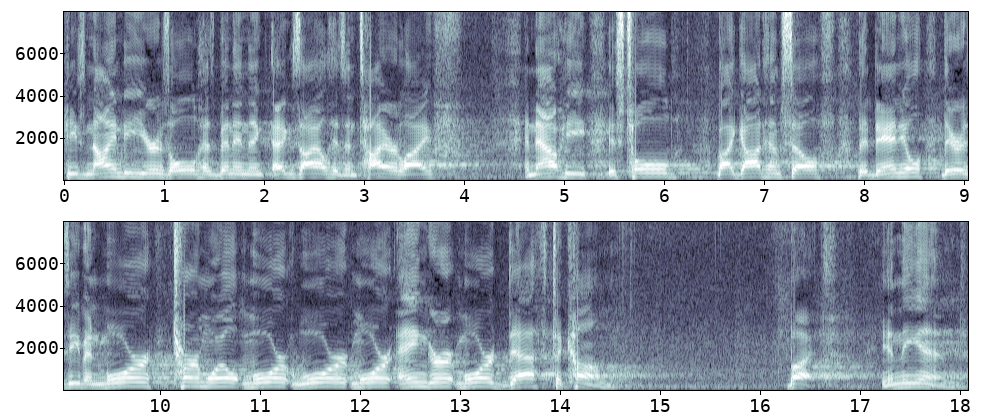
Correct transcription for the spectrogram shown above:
He's 90 years old, has been in exile his entire life, and now he is told by God Himself that Daniel, there is even more turmoil, more war, more anger, more death to come. But in the end,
